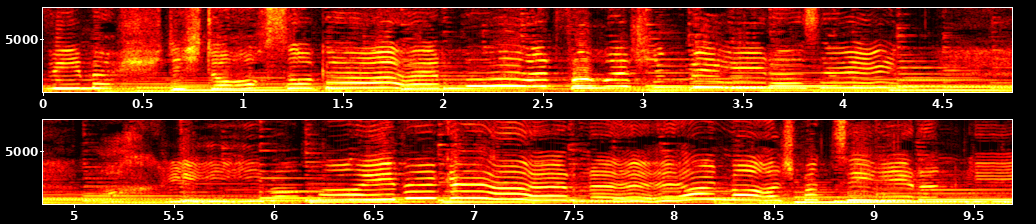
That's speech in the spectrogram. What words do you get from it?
Wie möchte ich doch so ein wiedersehen. Lieber Mai, wie gerne einmal spazieren gehen.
